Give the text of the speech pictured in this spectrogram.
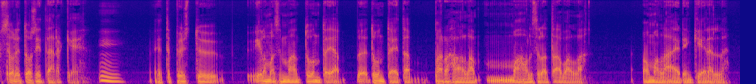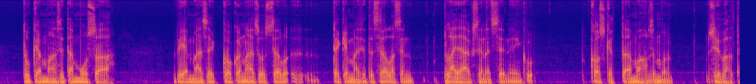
se oli tosi tärkeä. Mm. Että pystyy ilmaisemaan tunteja, tunteita parhaalla mahdollisella tavalla omalla äidinkielellä, tukemaan sitä musaa, viemään se kokonaisuus, tekemään sitä sellaisen pläjäyksen, että se niinku koskettaa mahdollisimman syvältä.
